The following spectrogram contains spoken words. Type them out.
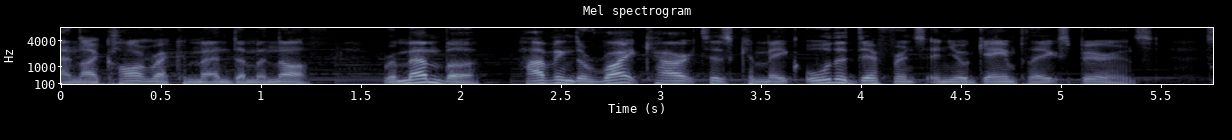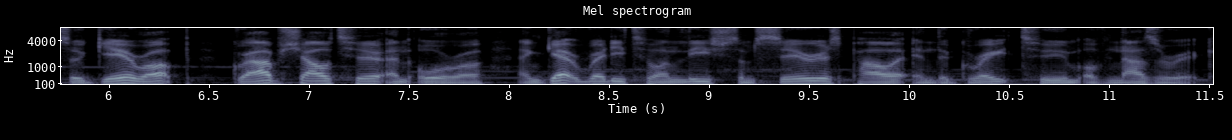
and I can't recommend them enough. Remember, having the right characters can make all the difference in your gameplay experience, so gear up, grab Shalltear and Aura, and get ready to unleash some serious power in the great tomb of Nazarick.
